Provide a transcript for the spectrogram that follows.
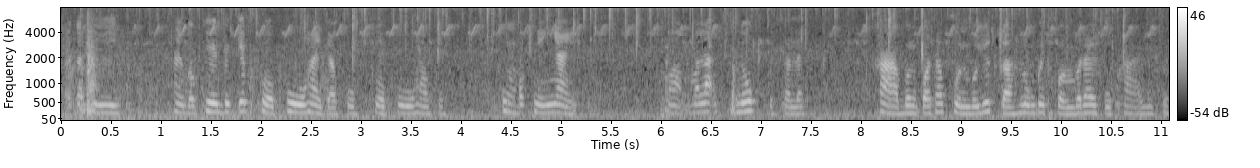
แล้วจะมีให้บอกเคนไปเก็บถั่วพูให้จ้ะพูถั่วพูเฮาพูคุ้มบักนี้ใหญ่หมักมะละกินุกไปซะเลยขาเบิ่งก่อถ้าฝนบ่ยุดกะลงไปถอนบ่ได้ผูขาอยู่จ้ะ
